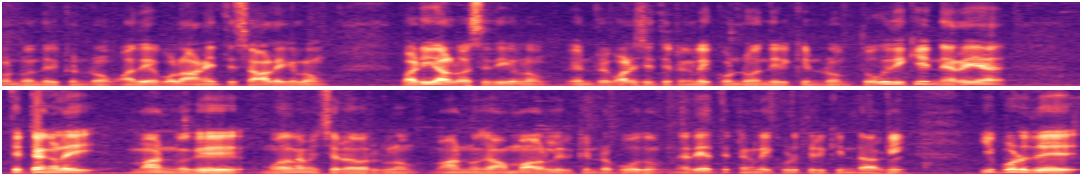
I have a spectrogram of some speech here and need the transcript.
கொண்டு வந்திருக்கின்றோம். அதேபோல் அனைத்து சாலைகளும் வடிகால் வசதிகளும் என்று வளர்ச்சி திட்டங்களை கொண்டு வந்திருக்கின்றோம். தொகுதிக்கு நிறைய திட்டங்களை மாண்புமிகு முதலமைச்சர் அவர்களும் மாண்புமிகு அம்மா அவர்கள் இருக்கின்ற போதும் நிறைய திட்டங்களை கொடுத்திருக்கின்றார்கள். இப்பொழுது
